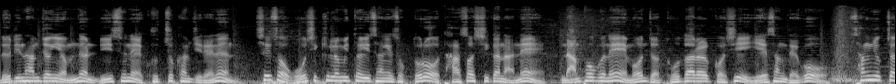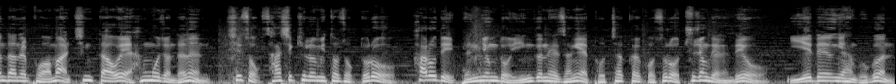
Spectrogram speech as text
느린 함정이 없는 리순의 구축함지대는 시속 50km 이상의 속도로 5시간 안에 남포근에 먼저 도달할 것이 예상되고 상륙전단을 포함한 칭따오의 항모전단은 시속 40km 속도로 하루 뒤 백령도 인근 해상에 도착할 것으로 추정되는데요. 이에 대응해 한국은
